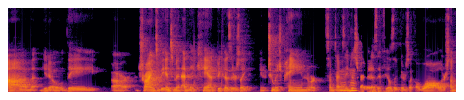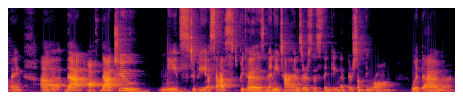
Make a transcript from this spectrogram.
um, you know they are trying to be intimate and they can't because there's like you know too much pain or sometimes mm-hmm. they describe it as it feels like there's like a wall or something. Uh, that off that too needs to be assessed because many times there's this thinking that there's something wrong with them or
